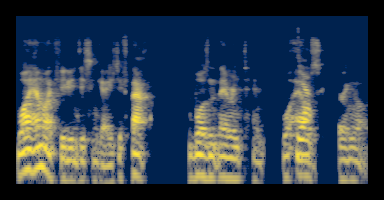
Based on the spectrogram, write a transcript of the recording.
why am I feeling disengaged if that wasn't their intent? What Yeah. else is going on?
